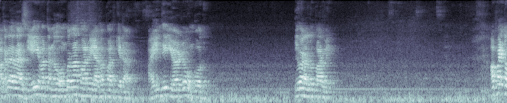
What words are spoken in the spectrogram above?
மகர ராசியை இவர் தனது ஒன்பதாம் பார்வையாக பார்க்கிறார். ஐந்து ஏழு ஒன்பது. இவரது பார்வை. அப்போ இந்த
